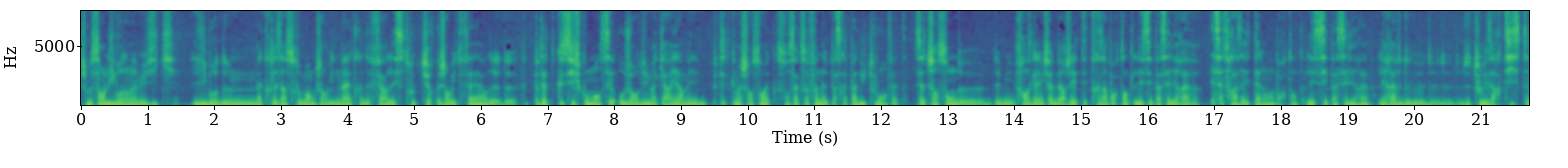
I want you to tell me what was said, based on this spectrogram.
Je me sens libre dans ma musique libre de mettre les instruments que j'ai envie de mettre, de faire les structures que j'ai envie de faire. De, de... Peut-être que si je commençais aujourd'hui ma carrière, mais peut-être que ma chanson avec son saxophone, elle passerait pas du tout en fait. Cette chanson de, de France Gall et Michel Berger était très importante. Laissez passer les rêves. Et cette phrase, elle est tellement importante. Laissez passer les rêves. Les rêves de, de, de tous les artistes.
